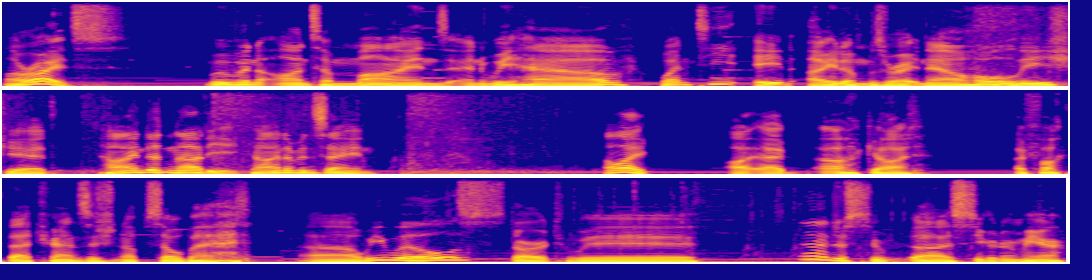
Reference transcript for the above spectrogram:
All right. Moving on to mines, and we have 28 items right now. Holy shit. Kind of nutty. Kind of insane. I like... I, I... Oh, God. I fucked that transition up so bad. Uh, we will start with... Eh, just uh, secret room here.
